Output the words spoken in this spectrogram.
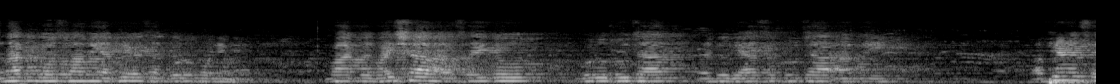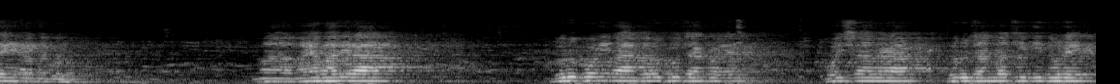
Sanatana Goswami appears on Guru Purnima. But the Vaishnavas, they do Guru Puja, they do Vyasa Puja on the appearance day of the Guru. Mayavadira Guru Purnima, Guru Puja Kore, Vaishnavara, Guru Janmachiti Dure,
